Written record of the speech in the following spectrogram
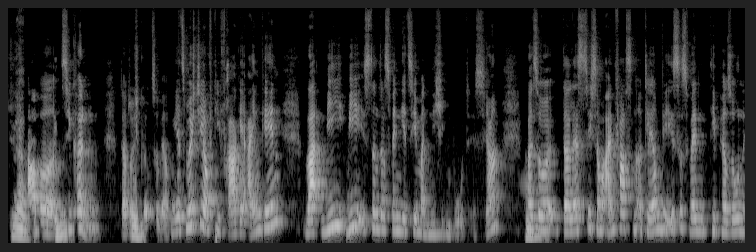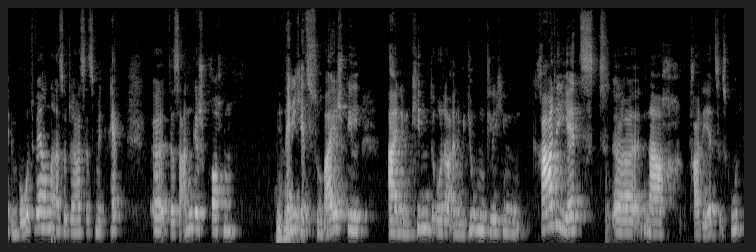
ja. Aber mhm. sie können dadurch mhm. kürzer werden. Jetzt möchte ich auf die Frage eingehen, wie, wie ist denn das, wenn jetzt jemand nicht im Boot ist? Ja? Mhm. Also da lässt sich am einfachsten erklären, wie ist es, wenn die Personen im Boot wären. Also du hast jetzt mit PEP äh, das angesprochen. Mhm. Wenn ich jetzt zum Beispiel einem Kind oder einem Jugendlichen gerade jetzt äh, nach, gerade jetzt ist gut,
